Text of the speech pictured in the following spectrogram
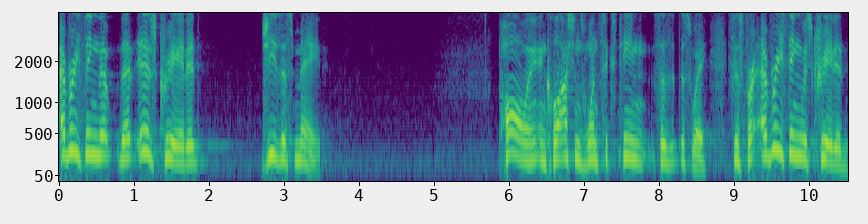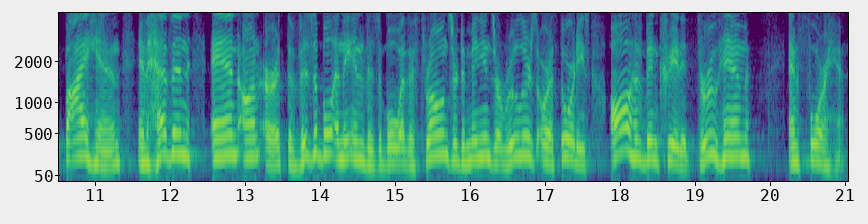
Everything that, that is created, Jesus made. Paul in Colossians 1:16 says it this way. He says for everything was created by him in heaven and on earth, the visible and the invisible, whether thrones or dominions or rulers or authorities, all have been created through him and for him.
